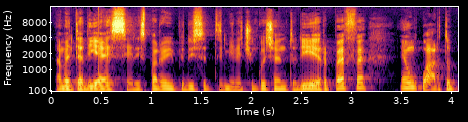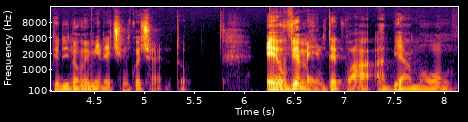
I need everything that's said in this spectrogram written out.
La metà di essi risparmia più di 7.500 di IRPEF e un quarto più di 9.500. E ovviamente qua abbiamo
